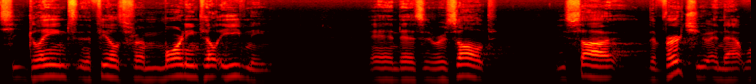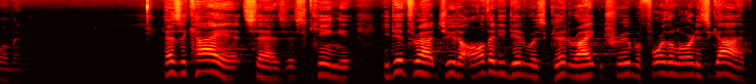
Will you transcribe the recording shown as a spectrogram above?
She gleans in the fields from morning till evening. And as a result, you saw the virtue in that woman. Hezekiah, it says, as king, he did throughout Judah all that he did was good, right, and true before the Lord his God.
